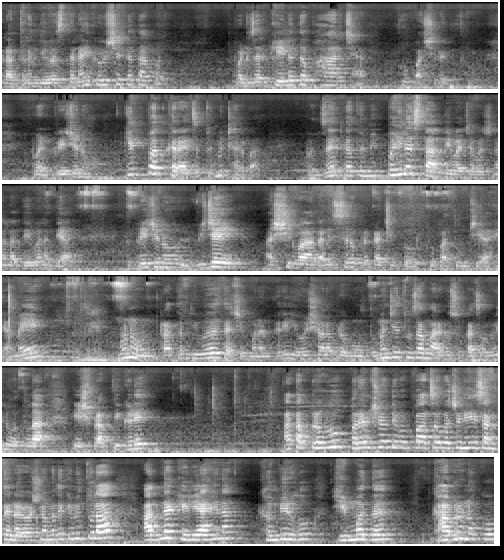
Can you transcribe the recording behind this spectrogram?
रात्रंदिवस तर नाही करू शकत आपण पण जर केलं तर फार छान खूप आश्रय हो पण प्रियजन हो कितपत करायचं तुम्ही ठरवा. पण जर का तुम्ही पहिलं स्थान देवाच्या वचनाला देवाला द्याल तर प्रियजन हो विजय आशीर्वाद आणि सर्व प्रकारची कृपा तुमची आहे. आम्ही म्हणून रात्रंदिवस त्याचे मनन करी योशवाला प्रभू म्हणतो म्हणजे तुझा मार्ग सुखाचा होईल व तुला यश प्राप्ती घडेल. आता प्रभू परमेश्वर ते बाप्पाचं वचन हे सांगते नव्या वचनामध्ये की मी तुला आज्ञा केली आहे ना खंबीर हो हिंमत धर घाबरू नको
